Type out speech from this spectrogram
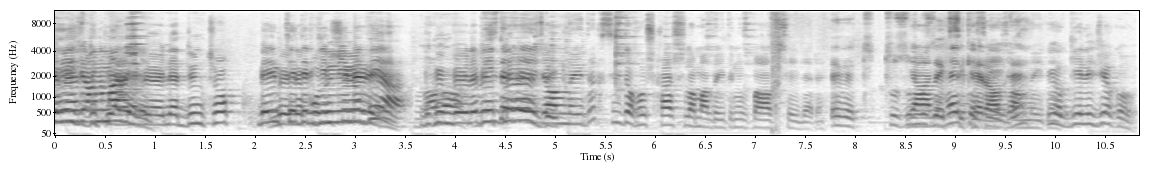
beklemezdik heyecanıma yani verin. böyle. Dün çok Benim böyle tedirginliğime konuşuyordu verin. ya. Bugün Ama böyle biz de beklemezdik. heyecanlıydık. Siz de hoş karşılamalıydınız bazı şeyleri. Evet, tuzumuz Yani eksik herkes herhalde. heyecanlıydı. Yok gelecek o.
